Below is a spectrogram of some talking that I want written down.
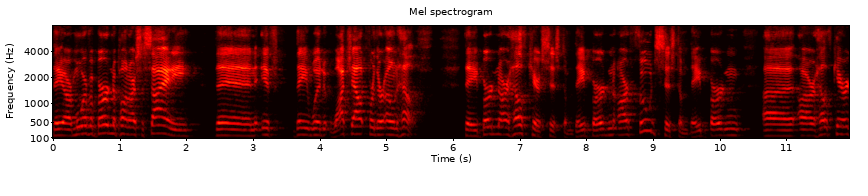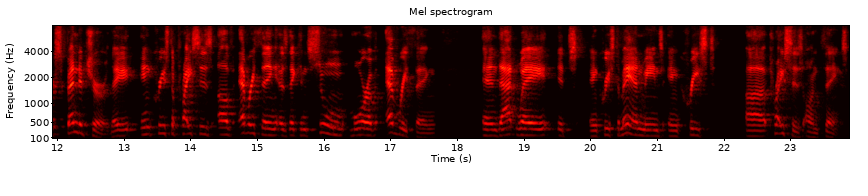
They are more of a burden upon our society than if they would watch out for their own health. They burden our healthcare system. They burden our food system. They burden uh, our healthcare expenditure. They increase the prices of everything as they consume more of everything. And that way, it's increased demand means increased uh, prices on things.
